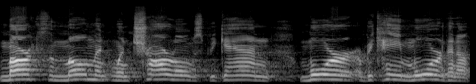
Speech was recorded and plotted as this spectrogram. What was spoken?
marked the moment when Charles began more, became more than a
